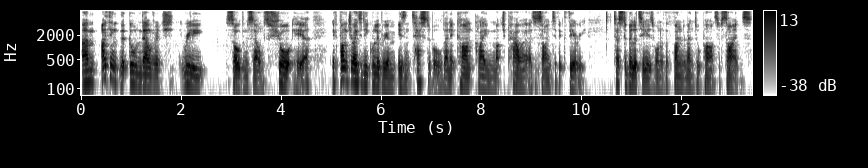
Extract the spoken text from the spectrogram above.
Um, I think that Gould and Eldredge really sold themselves short here. If punctuated equilibrium isn't testable, then it can't claim much power as a scientific theory. Testability is one of the fundamental parts of science.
